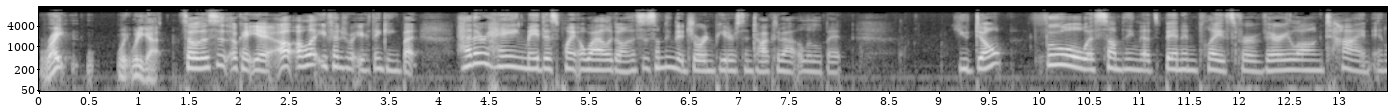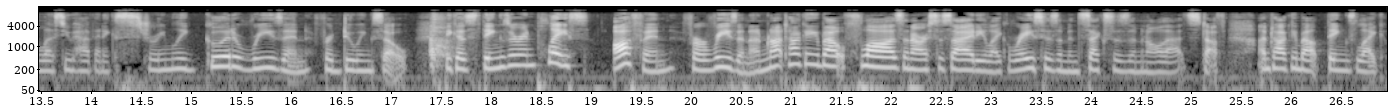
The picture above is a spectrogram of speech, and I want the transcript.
right? Wait, what do you got? So this is okay. Yeah, I'll, I'll let you finish what you're thinking. But Heather Heying made this point a while ago, and this is something that Jordan Peterson talked about a little bit. You don't fool with something that's been in place for a very long time unless you have an extremely good reason for doing so, because things are in place often for a reason. I'm not talking about flaws in our society like racism and sexism and all that stuff. I'm talking about things like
